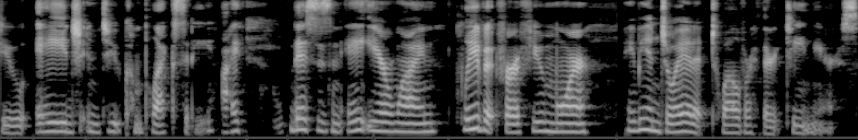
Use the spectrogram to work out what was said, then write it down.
to age into complexity. I this is an 8-year wine. Leave it for a few more. Maybe enjoy it at 12 or 13 years.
